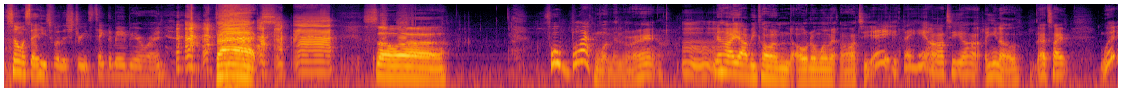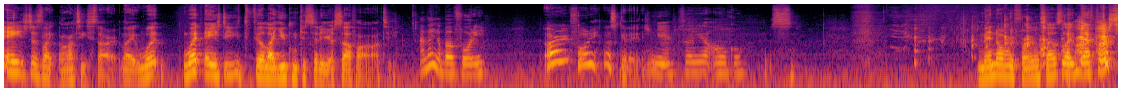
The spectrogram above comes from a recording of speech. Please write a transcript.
Someone said he's for the streets. Take the baby and run. Facts. so uh, for black women, right? Mm-hmm. You know how y'all be calling the older women auntie? Hey, they hey auntie, aunt, you know that type. What age does like auntie start? Like what what age do you feel like you can consider yourself an auntie? I think about 40. All right, 40. That's a good age. Yeah, so your uncle. Men don't refer themselves like that first.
